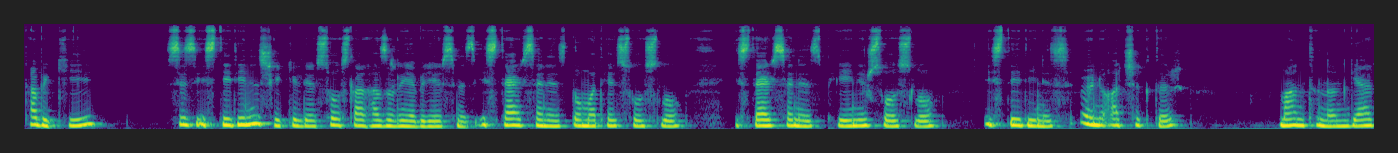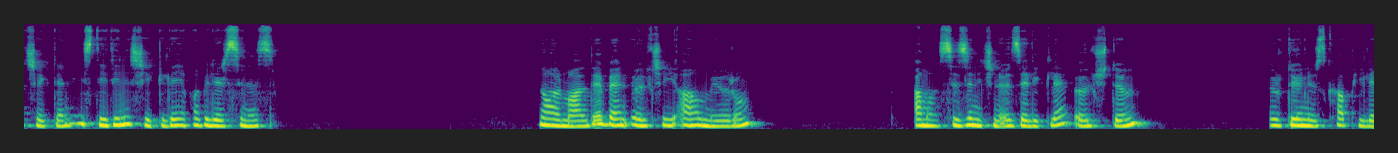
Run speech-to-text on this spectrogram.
Tabii ki siz istediğiniz şekilde soslar hazırlayabilirsiniz. İsterseniz domates soslu, isterseniz peynir soslu, istediğiniz önü açıktır. Mantının gerçekten istediğiniz şekilde yapabilirsiniz. Normalde ben ölçeği almıyorum. Ama sizin için özellikle ölçtüm. Gördüğünüz kap ile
